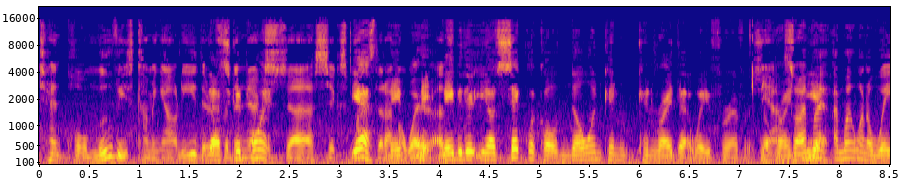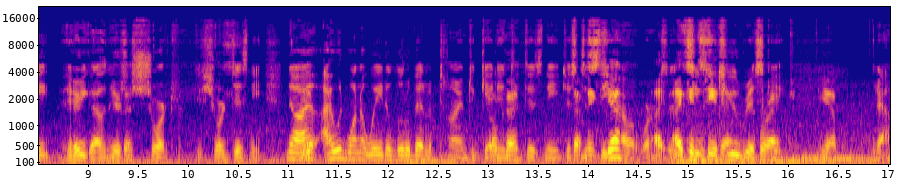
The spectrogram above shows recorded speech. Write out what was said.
tentpole movies coming out either That's for a the next uh, six months yeah, that I'm maybe, aware may- of. maybe they're you know it's cyclical. No one can can ride that wave forever. So yeah, Brian, so I yeah. might I might want to wait. There you go. There's a Okay. short short Disney. No, Yeah. I, I would want to wait a little bit of time to get Okay. into Disney just That to makes- see how it works. I, It I can see that. too risky. Correct. Yeah. Yeah.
